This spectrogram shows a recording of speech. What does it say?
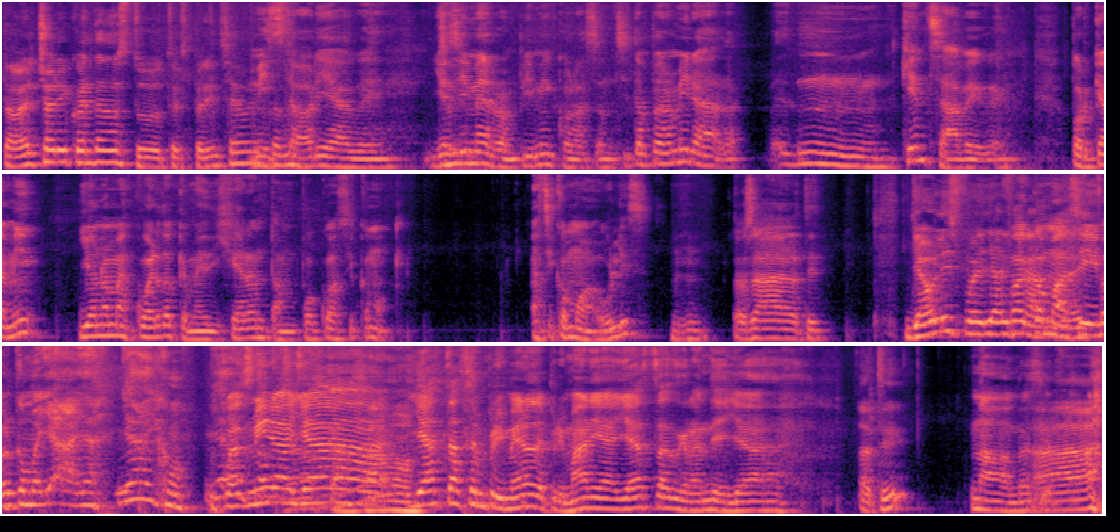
A ver, Chori, cuéntanos tu, tu experiencia, güey. Mi historia, güey. Yo sí me rompí mi corazoncito, pero mira, mm, quién sabe, güey. Porque a mí, yo no me acuerdo que me dijeran tampoco así como, así como a Ulis. O sea, a ti- ya Ulis fue ya el Fue como ya- así. Fue como ya, ya, ya, hijo. ya Pues mira, ya, ya estás en primero de primaria, ya estás grande, ya. ¿A ti? No, no es cierto. Ah,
